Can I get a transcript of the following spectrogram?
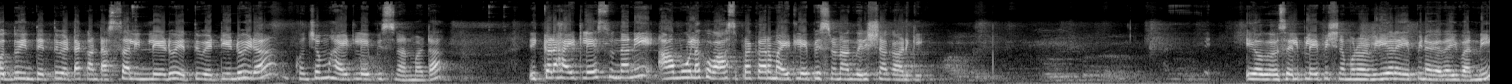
వద్దు ఇంత ఎత్తు పెట్టకంటే. అస్సలు ఇన్లేడు ఎత్తు పెట్టిండు. ఇక్కడ కొంచెం హైట్ లేపిస్తున్నాను అనమాట ఇక్కడ హైట్ లేస్తుందని ఆ మూలకు వాస్తు ప్రకారం హైట్ లేపిస్తున్నాను నాకు తెలిసిన కాడికి. ఇక సెల్ఫ్ లేపించిన మొన్న వీడియోలో చెప్పిన కదా ఇవన్నీ?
